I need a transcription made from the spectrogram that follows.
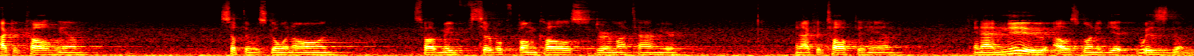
I could call him, something was going on. So I've made several phone calls during my time here. And I could talk to him. And I knew I was going to get wisdom.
